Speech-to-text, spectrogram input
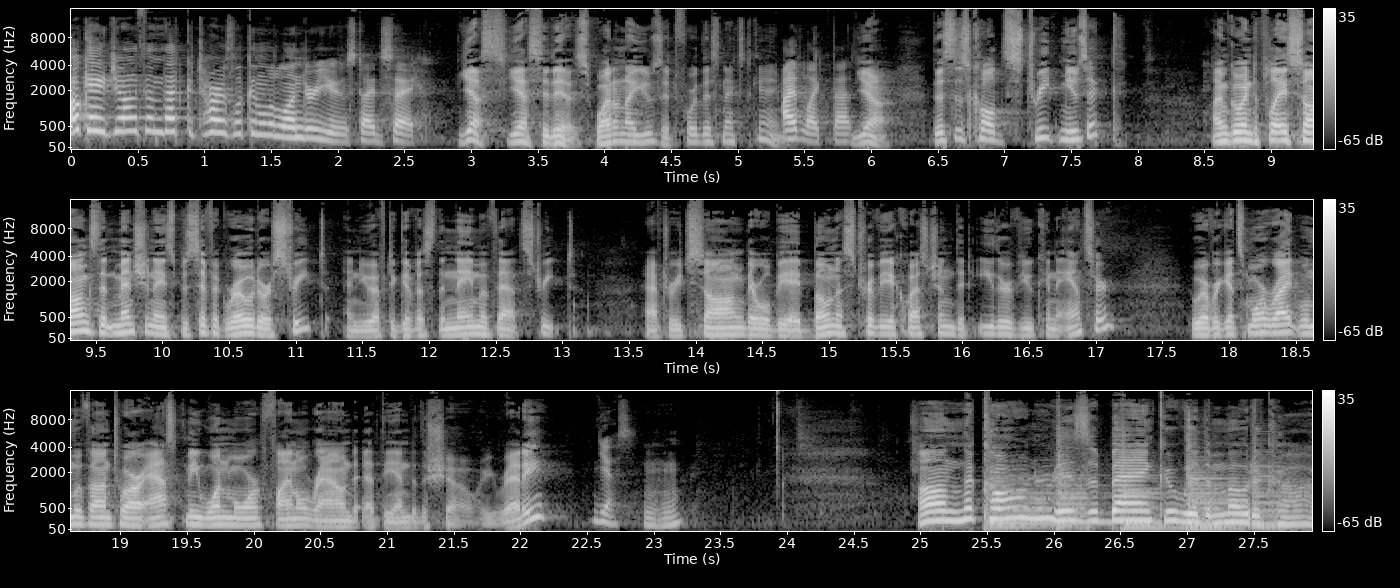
Okay, Jonathan, that guitar is looking a little underused, I'd say. Yes, yes, it is. Why don't I use it for this next game? I'd like that. Yeah. This is called Street Music. I'm going to play songs that mention a specific road or street, and you have to give us the name of that street. After each song, there will be a bonus trivia question that either of you can answer. Whoever gets more right will move on to our Ask Me One More final round at the end of the show. Are you ready? Yes. Mm-hmm. On the corner is a banker with a motor car.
